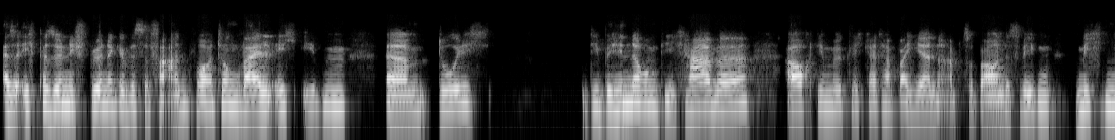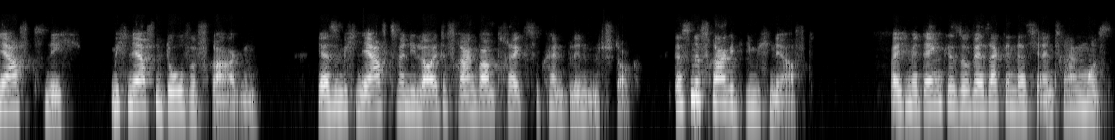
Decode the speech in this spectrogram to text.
also ich persönlich spüre eine gewisse Verantwortung, weil ich eben ähm, durch die Behinderung, die ich habe, auch die Möglichkeit habe, Barrieren abzubauen. Deswegen, mich nervt es nicht. Mich nerven doofe Fragen. Ja, also mich nervt es, wenn die Leute fragen, warum trägst du keinen Blindenstock? Das ist eine Frage, die mich nervt. Weil ich mir denke, so, wer sagt denn, dass ich einen tragen muss?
